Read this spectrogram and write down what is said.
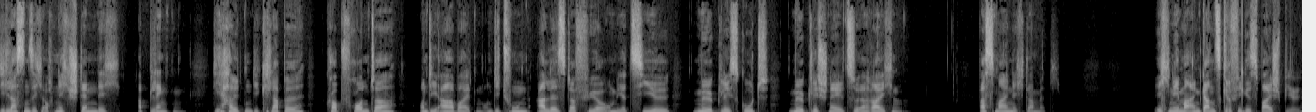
die lassen sich auch nicht ständig ablenken. Die halten die Klappe, Kopf runter und die arbeiten und die tun alles dafür, um ihr Ziel möglichst gut, möglichst schnell zu erreichen. Was meine ich damit? Ich nehme ein ganz griffiges Beispiel.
